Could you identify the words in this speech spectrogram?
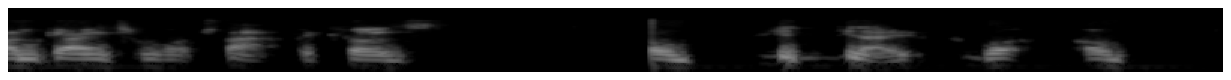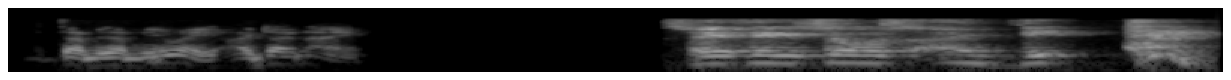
I'm going to watch that because of you know what of WWE. I don't know. So you think it's almost like the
